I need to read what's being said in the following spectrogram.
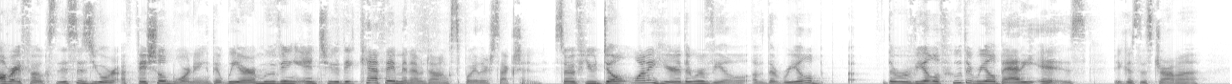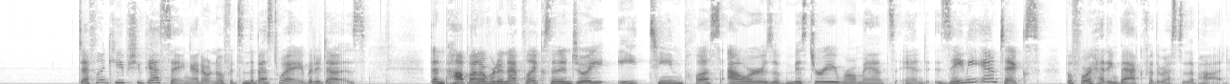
All right, folks, this is your official warning that we are moving into the Cafe Minamdang spoiler section. So if you don't want to hear the reveal of the real, uh, the reveal of who the real baddie is, because this drama definitely keeps you guessing. I don't know if it's in the best way, but it does. Then pop on over to Netflix and enjoy 18 plus hours of mystery, romance, and zany antics before heading back for the rest of the pod.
